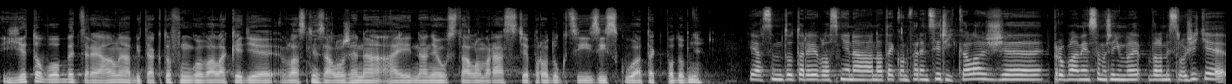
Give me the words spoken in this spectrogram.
je to vôbec reálne, aby takto fungovala, keď je vlastne založená aj na neustálom raste, produkcii, zisku a tak podobně? Já jsem to tady vlastně na, na té konferenci říkala, že problém je samozřejmě velmi složitě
